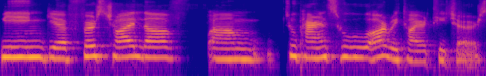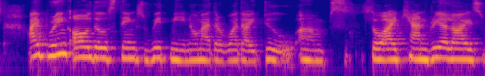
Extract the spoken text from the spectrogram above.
being a first child of um, two parents who are retired teachers. I bring all those things with me no matter what I do. Um, so I can realize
